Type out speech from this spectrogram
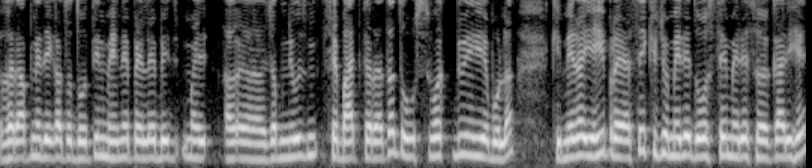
अगर आपने देखा तो दो तीन महीने पहले भी मैं जब न्यूज़ से बात कर रहा था तो उस वक्त भी मैं ये बोला कि मेरा यही प्रयास है कि जो मेरे दोस्त हैं मेरे सहकारी है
